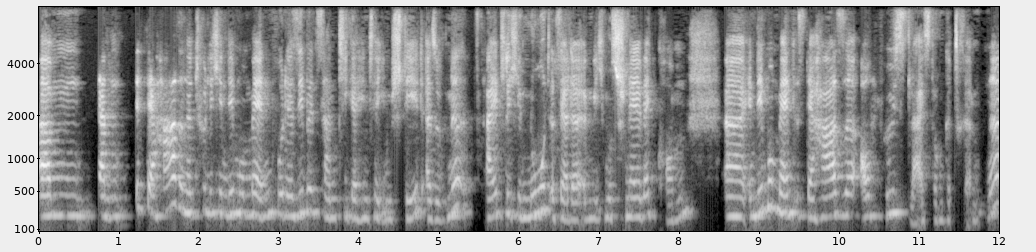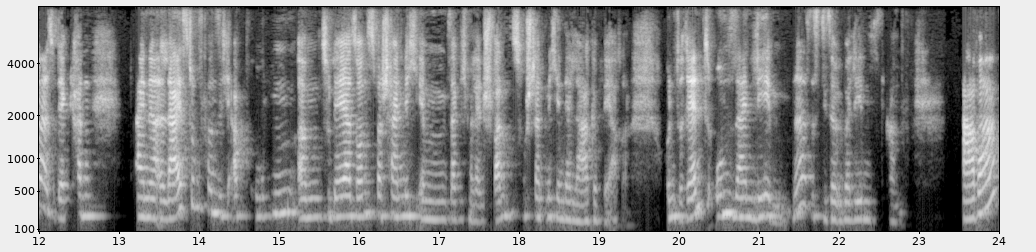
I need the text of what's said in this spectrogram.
ähm, dann ist der Hase natürlich in dem Moment, wo der Säbelzahntiger hinter ihm steht, also ne, zeitliche Not ist ja da irgendwie, ich muss schnell wegkommen. Äh, in dem Moment ist der Hase auf Höchstleistung getrimmt. Ne? Also der kann eine Leistung von sich abrufen, ähm, zu der er sonst wahrscheinlich im, sag ich mal, entspannten Zustand nicht in der Lage wäre. Und rennt um sein Leben. Ne? Das ist dieser Überlebenskampf. Aber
